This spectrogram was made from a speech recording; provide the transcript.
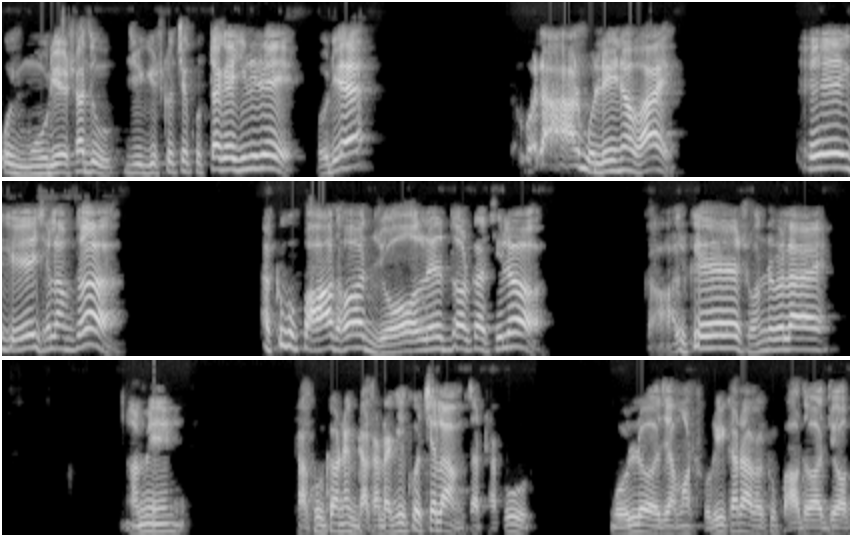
ওই মুড়িয়ে সাধু জিজ্ঞেস করছে কোথায় গেছিলি রে হরিয়া বলে, আর বলি না ভাই, এই গিয়েছিলাম তো। একটু পা ধোয়া জলের দরকার ছিল। কালকে সন্ধেবেলায় আমি ঠাকুরকে অনেক ডাকাডাকি করছিলাম। তা ঠাকুর বলল যে, আমার শরীর খারাপ, একটু পা ধোয়ার জল।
